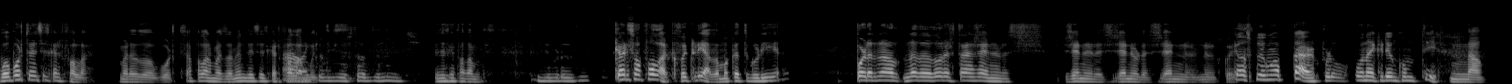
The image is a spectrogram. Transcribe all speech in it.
O aborto nem sei se quero falar. A merda do aborto. Já falar mais ou menos, nem sei se quero falar Ah, muito dos disso. Estados Unidos Nem sei se quero falar muito disso. e do Brasil. Quero só falar que foi criada uma categoria para na- nadadoras transgêneras. Géneras, géneras, géneras, Que elas podiam optar por onde é que queriam competir. Não,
